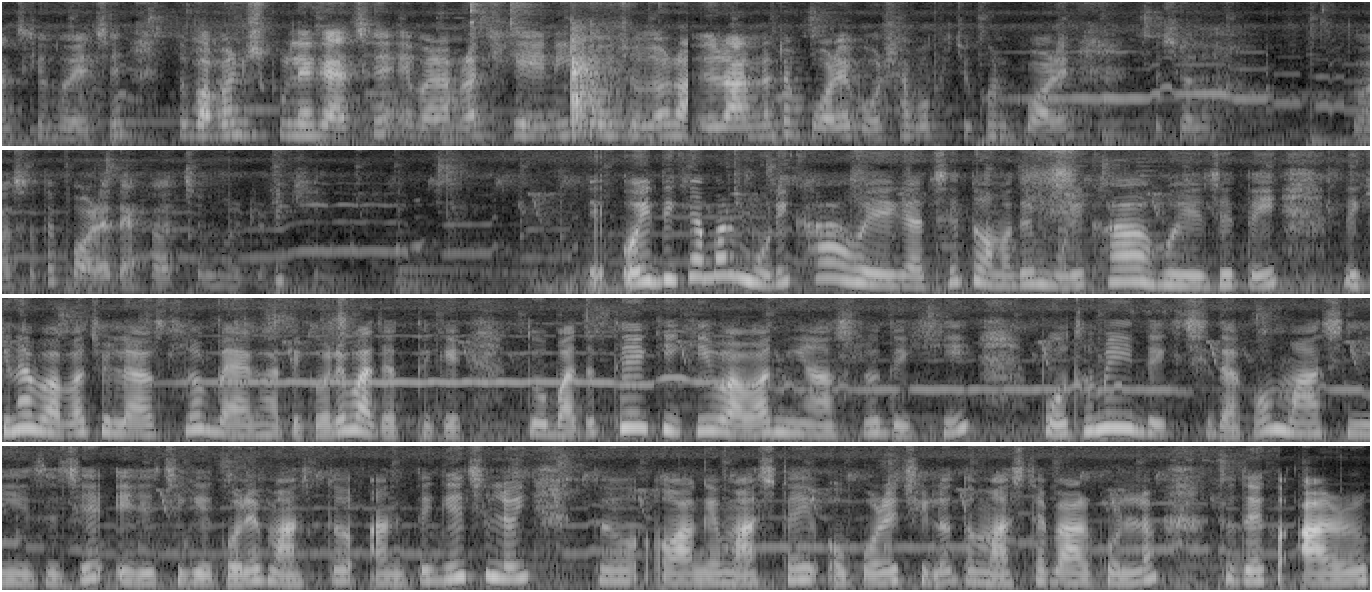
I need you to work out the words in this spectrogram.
আজকে হয়েছে। তো বাবান স্কুলে গেছে, এবার আমরা খেয়ে নিই। তো চলো রান্নাটা পরে বসাবো কিছুক্ষণ পরে। তো চলো, তোমার সাথে পরে দেখা হচ্ছে মুড়িটুটি খেয়ে ওইদিকে আমার মুড়ি খাওয়া হয়ে গেছে, তো আমাদের মুড়ি খাওয়া হয়ে যেতেই দেখি না বাবা চলে আসলো ব্যাগ হাতে করে বাজার থেকে। তো বাজার থেকে কি কি বাবা নিয়ে আসলো দেখি। প্রথমেই দেখছি দেখো মাছ নিয়ে এসেছে, এই যে চিকে করে মাছ তো আনতে গিয়েছিলই, তো আগে মাছটাই ওপরে ছিল, তো মাছটা বার করলাম। তো দেখো আরও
